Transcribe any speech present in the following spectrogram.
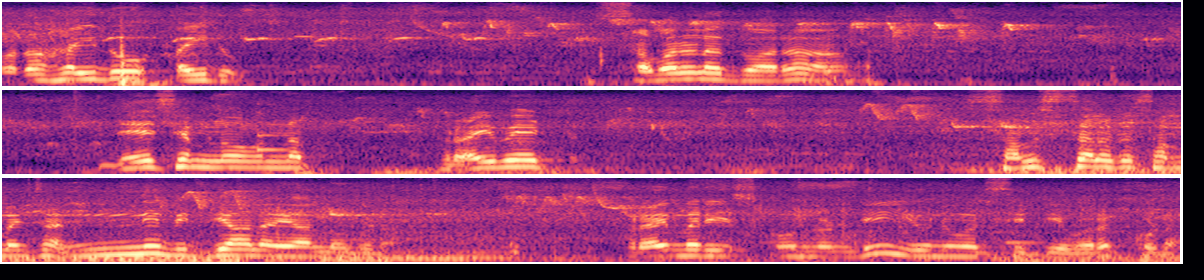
పదహైదు ఐదు సవరణ ద్వారా దేశంలో ఉన్న ప్రైవేట్ సంస్థలకు సంబంధించిన అన్ని విద్యాలయాల్లో కూడా ప్రైమరీ స్కూల్ నుండి యూనివర్సిటీ వరకు కూడా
